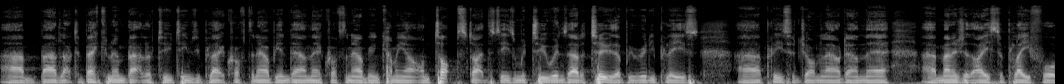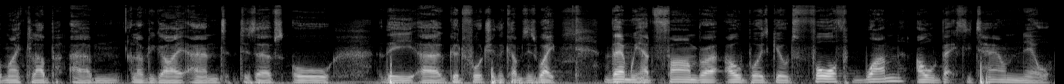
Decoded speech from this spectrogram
Um, bad luck to Beckenham. Battle of two teams who play at Crofton Albion down there. Crofton Albion coming out on top, start the season with two wins out of two. They'll be really pleased. Uh, pleased for John Lau down there, uh, manager that I used to play for my club. Um, lovely guy and deserves all the uh, good fortune that comes his way. Then we had Farnborough Old Boys Guild's fourth one, Old Bexley Town nil.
